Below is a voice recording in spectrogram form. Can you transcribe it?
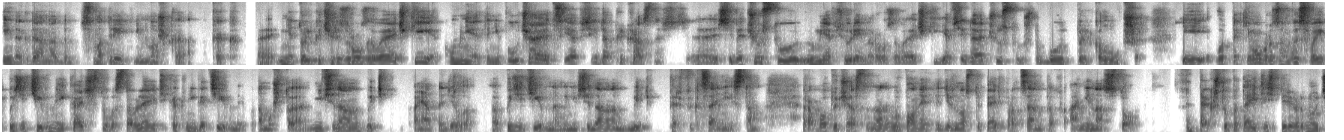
иногда надо смотреть немножко как э, не только через розовые очки. У меня это не получается, я всегда прекрасно э, себя чувствую, и у меня все время розовые очки. Я всегда чувствую, что будет только лучше. И вот таким образом вы свои позитивные качества выставляете как негативные, потому что не всегда надо быть, понятное дело, позитивным, и не всегда надо быть перфекционистом. Работу часто надо выполнять на 95%, а не на 100%. Так что пытайтесь перевернуть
